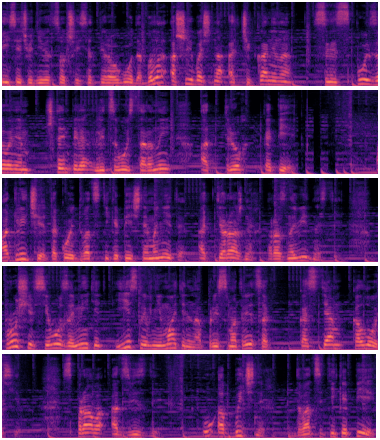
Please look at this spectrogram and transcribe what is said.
1961 года была ошибочно отчеканена с использованием штемпеля лицевой стороны от 3 копеек. Отличие такой 20-копеечной монеты от тиражных разновидностей проще всего заметить, если внимательно присмотреться к костям колосьев справа от звезды. У обычных 20 копеек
